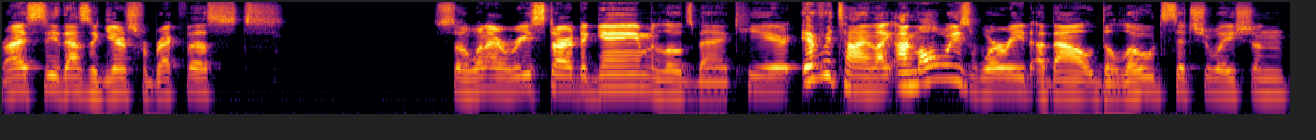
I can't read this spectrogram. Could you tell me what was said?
Right, see, that's the gears for breakfast. So when I restart the game, it loads back here. Every time, like, I'm always worried about the load situation.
